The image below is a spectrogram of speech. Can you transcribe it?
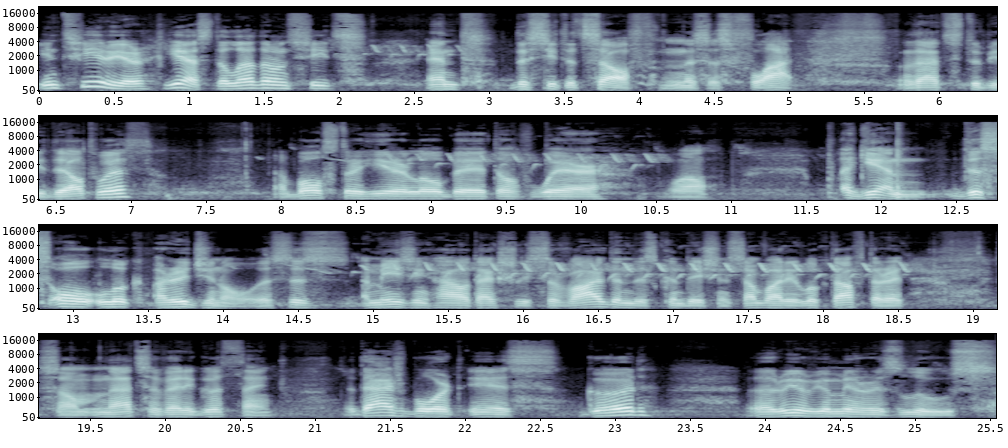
Interior yes the leather on seats and the seat itself and this is flat that's to be dealt with. A bolster here a little bit of wear. Well again this all look original. This is amazing how it actually survived in this condition. Somebody looked after it. So mm, that's a very good thing. The dashboard is good. The rear view mirror is loose.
